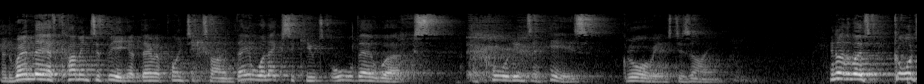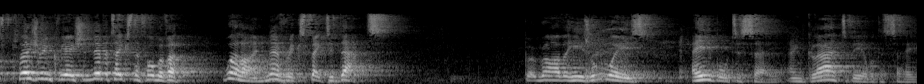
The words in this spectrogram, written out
And when they have come into being at their appointed time, they will execute all their works according to his glorious design. In other words, God's pleasure in creation never takes the form of a, well, I never expected that. But rather, he's always able to say, and glad to be able to say,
